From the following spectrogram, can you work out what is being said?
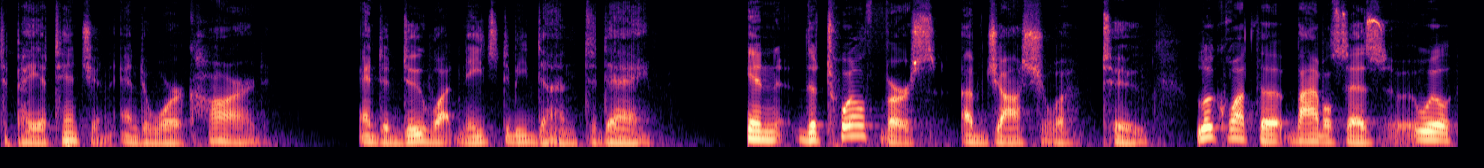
to pay attention and to work hard and to do what needs to be done today. In the 12th verse of Joshua 2, Look what the Bible says. We'll,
